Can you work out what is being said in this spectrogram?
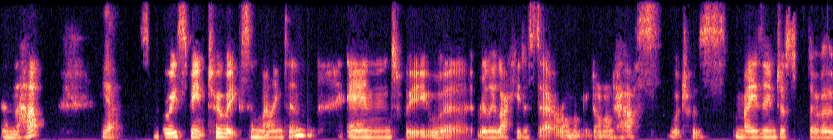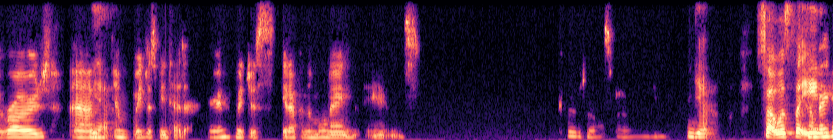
in the Hutt. Yeah. So we spent two weeks in Wellington and we were really lucky to stay at Ronald McDonald House, which was amazing just over the road. Um, yeah. And we just spent our day We just get up in the morning and go to the hospital. Yeah. So it was the end,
